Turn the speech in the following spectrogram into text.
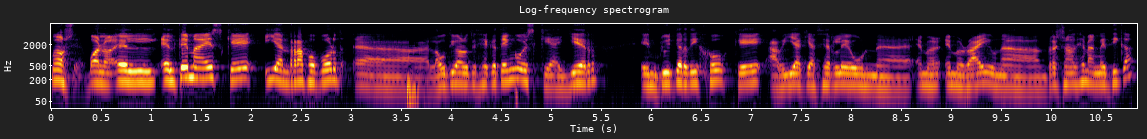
No sé. Bueno, el, el tema es que Ian Rapoport, eh, la última noticia que tengo es que ayer en Twitter dijo que había que hacerle un eh, MRI, una resonancia magnética,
